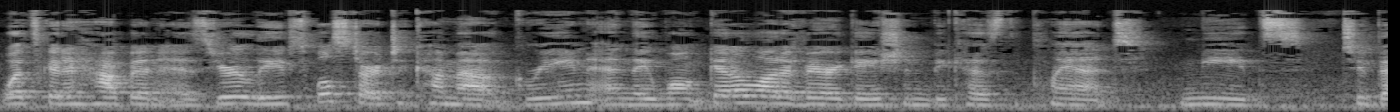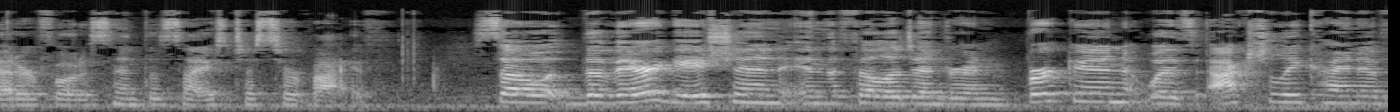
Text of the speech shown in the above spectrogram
what's gonna happen is your leaves will start to come out green and they won't get a lot of variegation because the plant needs to better photosynthesize to survive. So the variegation in the philodendron birkin was actually kind of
